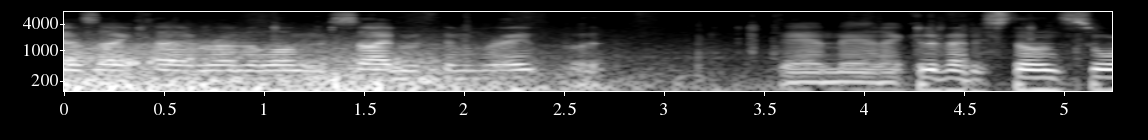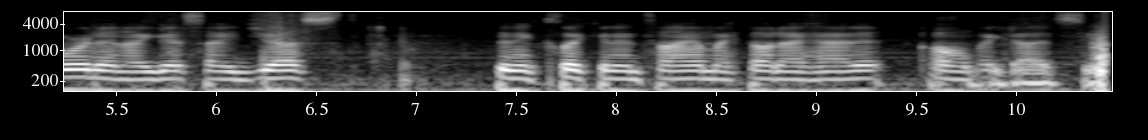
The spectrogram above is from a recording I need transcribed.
As I kind of run along the side with him, right? But, damn man, I could have had a stone sword and I guess I just didn't click it in time. I thought I had it. Oh my god, see, I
